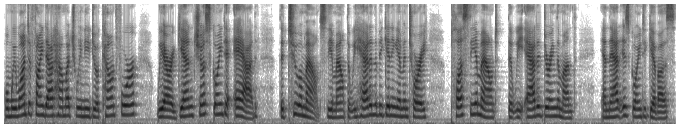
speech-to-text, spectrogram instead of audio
When we want to find out how much we need to account for, we are again just going to add the two amounts the amount that we had in the beginning inventory plus the amount that we added during the month, and that is going to give us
